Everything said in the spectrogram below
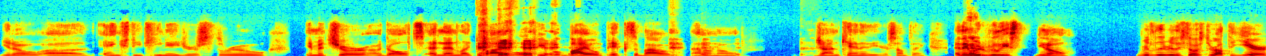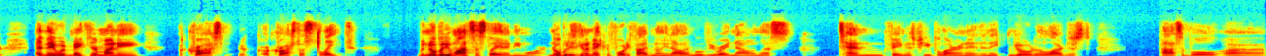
you know, uh, angsty teenagers through immature adults, and then like five old people biopics about, I don't know, John Kennedy or something. And they would release, you know, really release those throughout the year, and they would make their money across across the slate. But nobody wants a slate anymore. Nobody's going to make a $45 million movie right now unless 10 famous people are in it and they can go to the largest possible uh,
